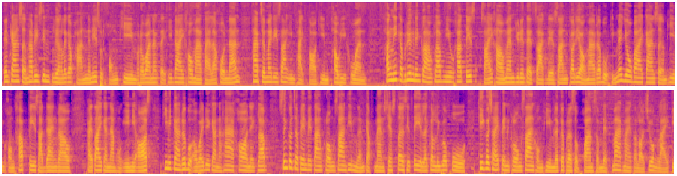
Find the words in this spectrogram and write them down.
เป็นการเสริมทัพที่สิ้นเปลืองและก็ผ่านเงินที่สุดของทีม เพราะว่านักเตะที่ได้เข้ามาแต่ละคนนั้นแทบจะไม่ได้สร้าง Impact ต่อทีมเท่าที่ควร ทั้งนี้กับเรื่องดังกล่าวครับนิวคาติสสายข่าวแมนยู i นเต็ดจากเดซันก็ได้ออกมาระบุถึงนโยบายการเสริมทีมของทัพปีศาจแดงเรา ภายใต้การนำของอีนีออสที่มีการระบุเอาไว้ด้วยกัน 5 ข้อนะครับ ซึ่งก็จะเป็นไปตามโครงสร้างที่เหมือนกับแมนเชสเตอร์ซิตี้และก็ลิเวอร์พูลที่ก็ใช้เป็นโครงสร้างของทีม และก็ประสบความสำเร็จมากมายตลอดช่วงหลายปี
